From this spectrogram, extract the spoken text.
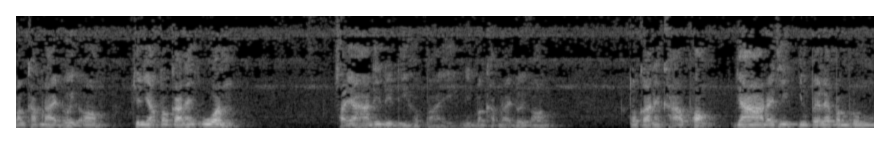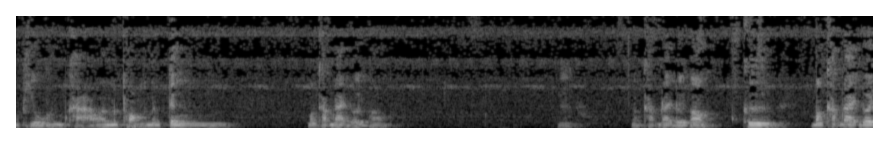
บังคับได้โดยอ้อม เช่นอยากต้องการให้อ้วน ใส่อาหารที่ดีๆเข้าไป นี่บังคับได้โดยอ้อม ต้องการให้ขาวผ่อง ยาอะไรที่กินไปแล้วบำรุงผิวขาวให้มันผ่องให้มันตึง บังคับได้โดยอ้อมบังคับได้โดยอ้อม คือบังคับได้โดย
